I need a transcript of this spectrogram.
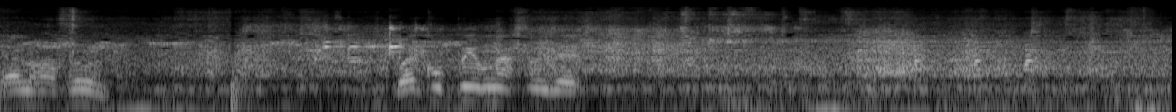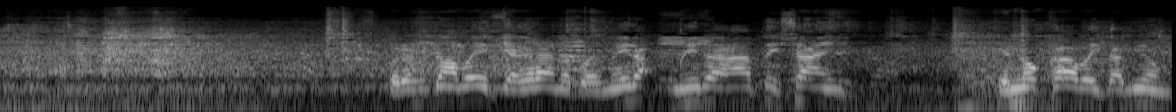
Vean los azules. Voy a escupir un azul de eso. Pero es una bestia grande, pues mira, mira a que no cabe el camión.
